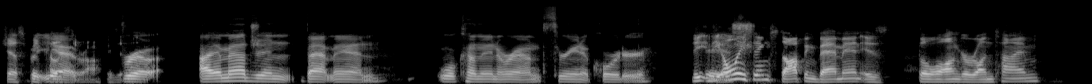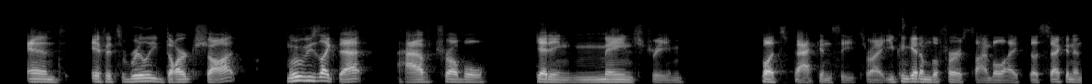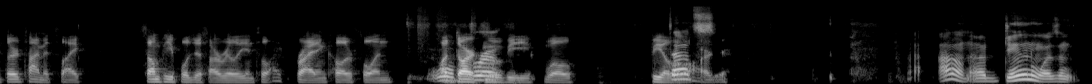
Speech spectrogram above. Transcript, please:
just But because yeah, The Rock is in it. Bro, I imagine Batman will come in around three and a quarter. The the only thing stopping Batman is the longer runtime, and if it's really dark shot, movies like that have trouble getting mainstream butts back in seats. Right? You can get them the first time, but like the second and third time, it's like some people just are really into like bright and colorful, and Well, a dark bro, movie will be a little harder. I don't know. Dune wasn't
